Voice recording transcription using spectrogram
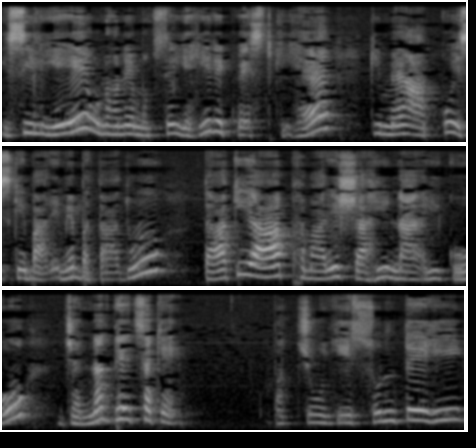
इसीलिए उन्होंने मुझसे यही रिक्वेस्ट की है कि मैं आपको इसके बारे में बता दूँ, ताकि आप हमारे शाही नाई को जन्नत भेज सकें। बच्चों, ये सुनते ही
